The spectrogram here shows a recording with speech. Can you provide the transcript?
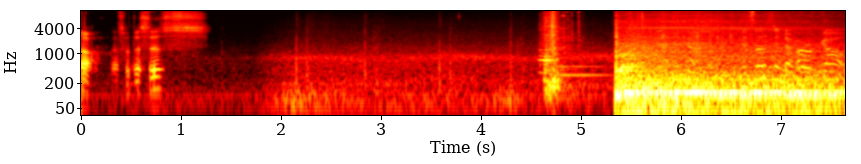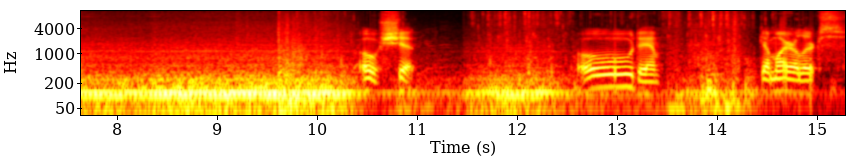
Oh, that's what this is. Just listen to her go. Oh shit. Oh damn. Got my alerts.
